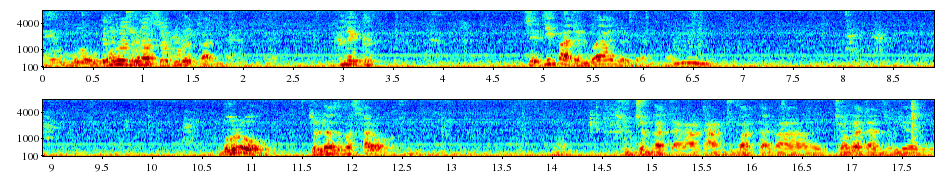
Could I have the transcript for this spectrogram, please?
대부분 물어 돈을 줘놨어 물을 거 아니야. 그러니까 제 뒷빠진 거야 저기한테 너로 전라도가 살아 어? 순천 갔다가 강주 갔다가 저가 잔소리하고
